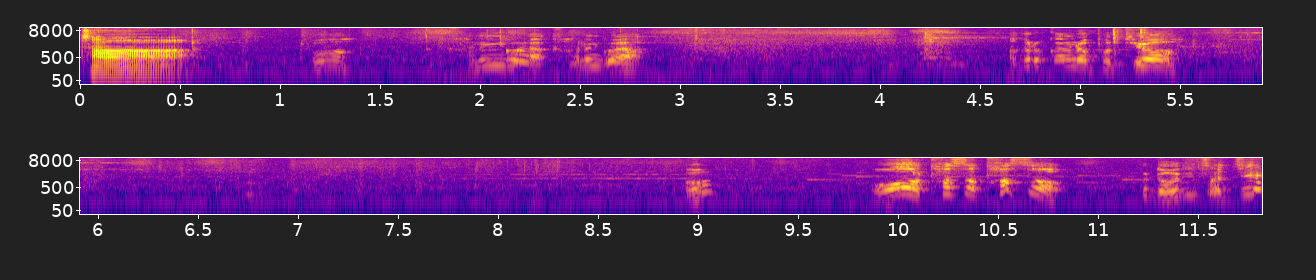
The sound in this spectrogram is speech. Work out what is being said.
자 좋아. 가는 거야 가는 거야. 아 그럼 깡로 버텨. 어? 오 탔어 탔어. 근데 어디 있었지?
